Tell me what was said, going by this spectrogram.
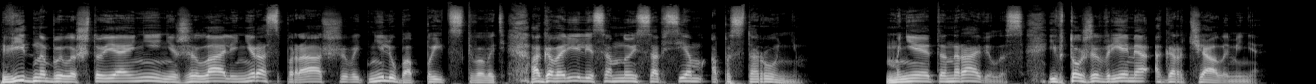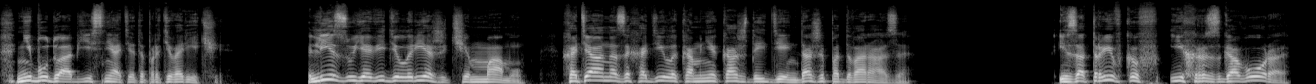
Видно было, что и они не желали ни расспрашивать, ни любопытствовать, а говорили со мной совсем о постороннем. Мне это нравилось и в то же время огорчало меня. Не буду объяснять это противоречие. Лизу я видел реже, чем маму, хотя она заходила ко мне каждый день, даже по два раза. Из отрывков их разговора,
